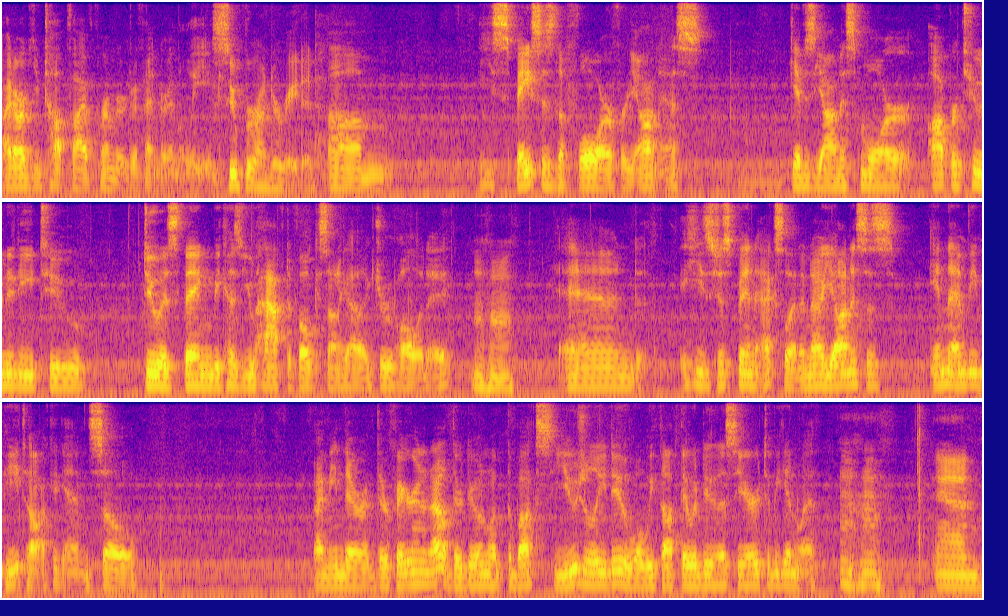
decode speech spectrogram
I'd argue, top five perimeter defender in the league. Super underrated. Um, he spaces the floor for Giannis, gives Giannis more opportunity to do his thing because you have to focus on a guy like Jrue Holiday. Mm-hmm. And he's just been excellent. And now Giannis is in the MVP talk again. So I mean they're they're figuring it out. They're doing what the Bucks usually do, what we thought they would do this year to begin with. Mm-hmm. And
